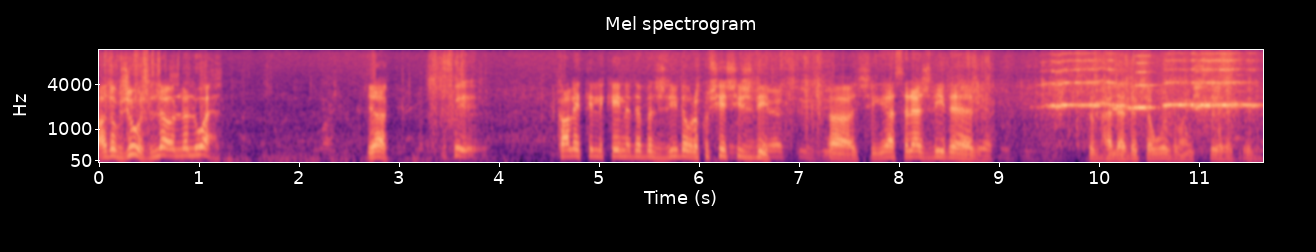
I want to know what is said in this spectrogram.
هادو بجوج لا ولا الواحد ياك. وفي كاليتي اللي كاينة دابا الجديده ولا كلشي شي جديد؟ آه هادشي يا سلعه جديده هذه بحال هذاك تا هو زوين شتي هذاك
